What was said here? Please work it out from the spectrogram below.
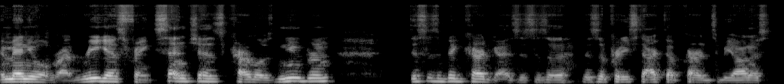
Emmanuel Rodriguez, Frank Sanchez, Carlos Negron. This is a big card, guys. This is a this is a pretty stacked up card, to be honest.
